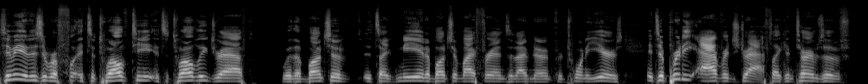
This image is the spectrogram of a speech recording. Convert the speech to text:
to me, it is a refl- it's a 12 team, it's a 12 league draft with a bunch of, it's like me and a bunch of my friends that I've known for 20 years. It's a pretty average draft, like in terms of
